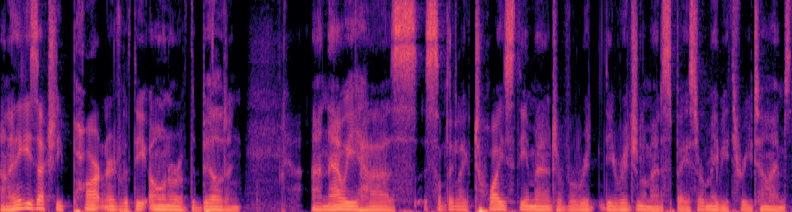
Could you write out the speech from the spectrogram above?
And I think he's actually partnered with the owner of the building. And now he has something like twice the amount of ori- the original amount of space, or maybe three times.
